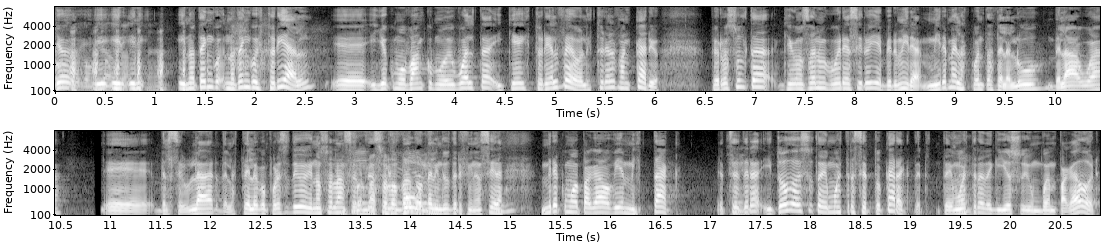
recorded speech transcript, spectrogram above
Yo, y, no, tengo, no tengo historial eh, y yo como banco me doy vuelta y ¿qué historial veo? El historial bancario. Pero resulta que Gonzalo me podría decir, oye, pero mira, mírame las cuentas de la luz, del agua, eh, del celular, de las telecom. Por eso digo que no solo son los datos de la industria financiera. Mira cómo he pagado bien mis TAC, etcétera. Y todo eso te demuestra cierto carácter. Te demuestra de que yo soy un buen pagador.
